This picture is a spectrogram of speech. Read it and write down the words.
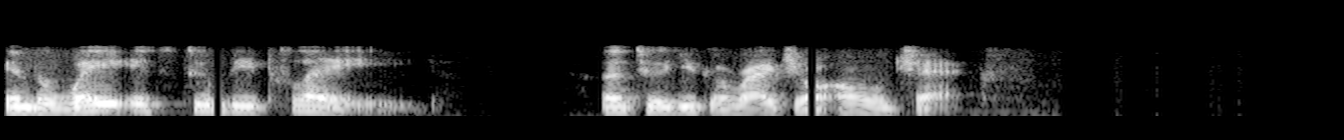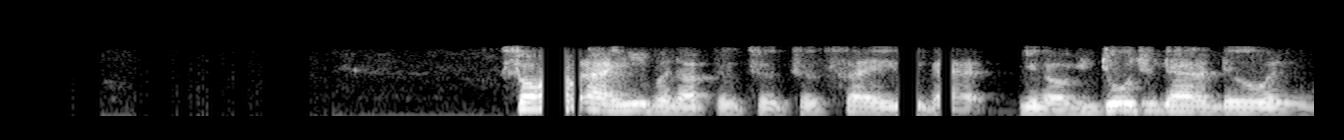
In the way it's to be played until you can write your own checks. So I'm naive enough to, to, to say that, you know, you do what you got to do, and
